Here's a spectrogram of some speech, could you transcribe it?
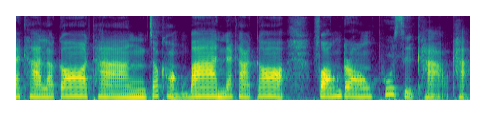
นะคะ แล้วก็ทางเจ้าของบ้านนะคะ ก็ฟ้องร้องผู้สื่อข่าวค่ะ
